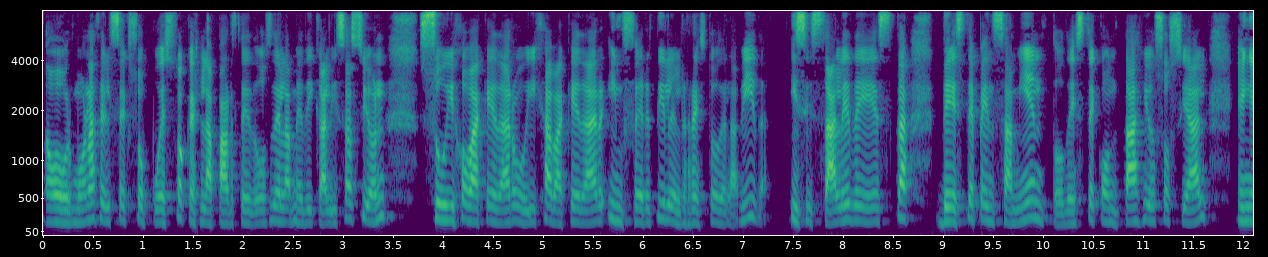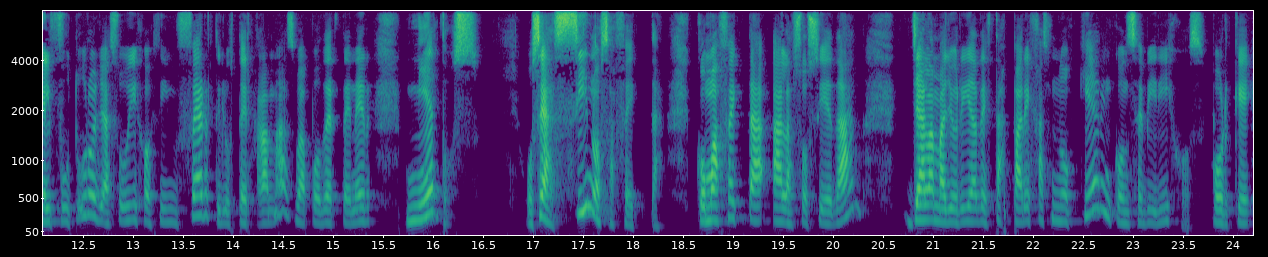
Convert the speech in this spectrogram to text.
hormonas del sexo opuesto, que es la parte 2 de la medicalización, su hijo va a quedar o hija va a quedar infértil el resto de la vida. Y si sale de, esta, de este pensamiento, de este contagio social, en el futuro ya su hijo es infértil, usted jamás va a poder tener nietos. O sea, sí nos afecta. ¿Cómo afecta a la sociedad? Ya la mayoría de estas parejas no quieren concebir hijos porque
